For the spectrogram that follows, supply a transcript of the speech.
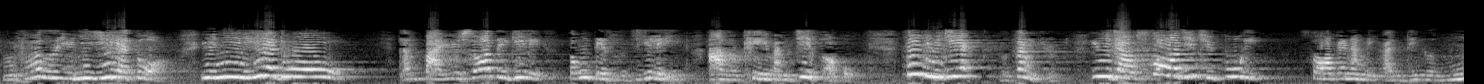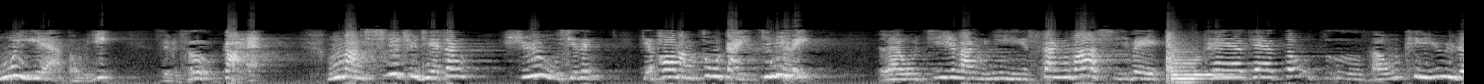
不是与你也多，与你也多。让白玉晓得给你，懂得自己来，还是开门介绍过。这女的是证据，又叫少进去补的，少给那的人听个无言同意，是不是？干？我们西去结账，虚无些人，叫他们做改进的来。老几万年三大西北，采采种子受开雨的，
